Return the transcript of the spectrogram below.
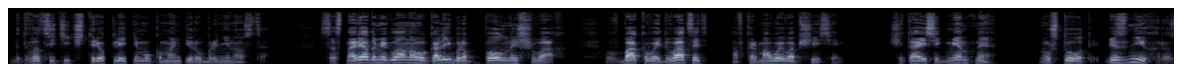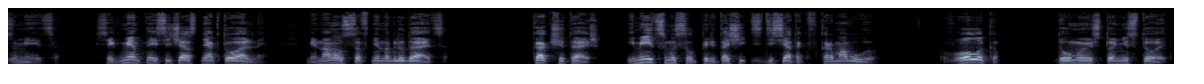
к 24-летнему командиру броненосца. Со снарядами главного калибра полный швах. В баковой 20, а в кормовой вообще семь. Считая сегментные? Ну что ты, без них, разумеется. Сегментные сейчас не актуальны. Миноносцев не наблюдается. Как считаешь, имеет смысл перетащить с десяток в кормовую? Волоком? Думаю, что не стоит.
